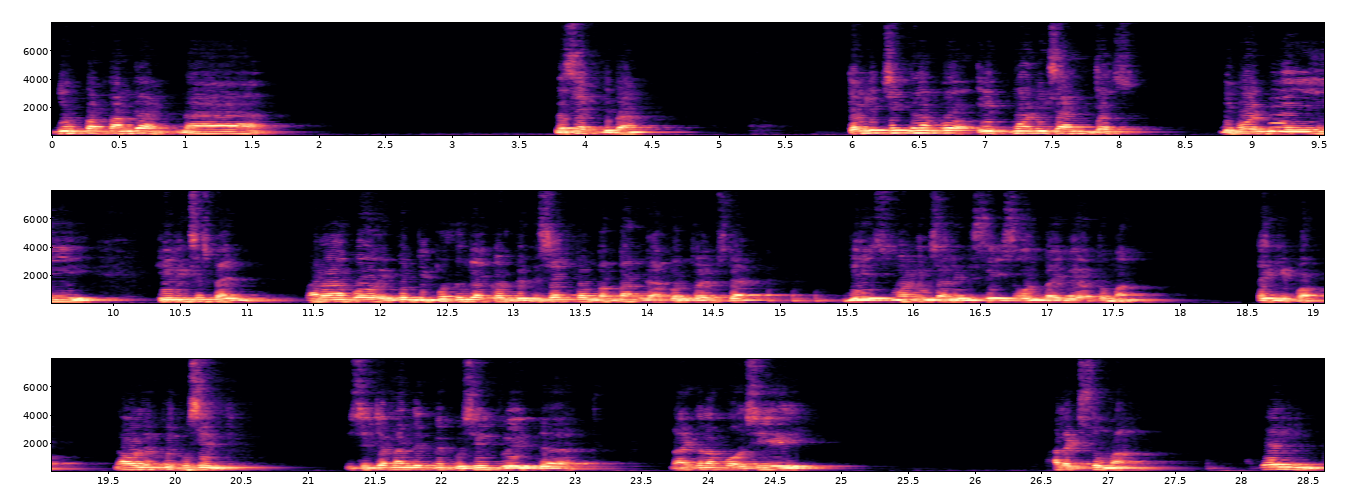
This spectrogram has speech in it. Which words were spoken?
yung Pampanga na na set, di ba? Can we check na lang po if Morning Sun just before the hearing suspend para na po it will be put on record that the set from Pampanga confirms that this Morning Sun industry is owned by Mayor Tumang. Thank you po. Now let me proceed. Mr. Chairman, let me proceed with, uh, nakita na po si Alex Tumang. Again,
